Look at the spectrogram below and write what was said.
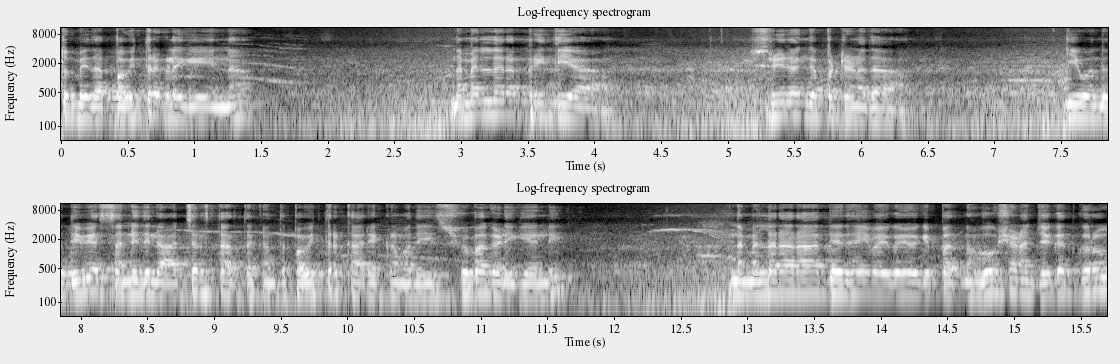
ತುಂಬಿದ ಪವಿತ್ರ ಗಳಿಗೆಯನ್ನು ನಮ್ಮೆಲ್ಲರ ಪ್ರೀತಿಯ ಶ್ರೀರಂಗಪಟ್ಟಣದ ಈ ಒಂದು ದಿವ್ಯ ಸನ್ನಿಧಿಯಲ್ಲಿ ಆಚರಿಸ್ತಾ ಇರ್ತಕ್ಕಂಥ ಪವಿತ್ರ ಕಾರ್ಯಕ್ರಮದ ಈ ಶುಭ ಗಳಿಗೆಯಲ್ಲಿ ನಮ್ಮೆಲ್ಲರ ಆರಾಧ್ಯ ದೈವ ಯುಗಯೋಗಿ ಪದ್ಮಭೂಷಣ ಜಗದ್ಗುರು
